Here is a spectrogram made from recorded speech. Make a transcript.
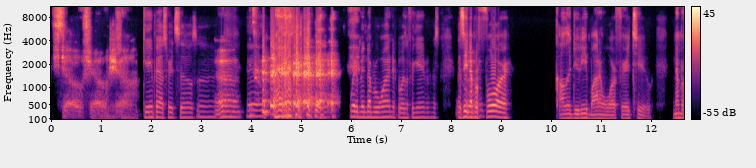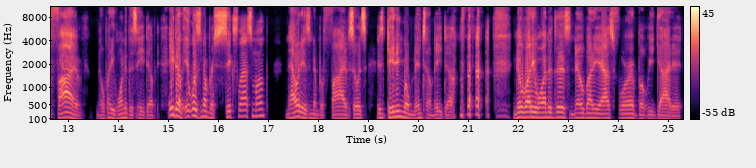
Show, show, show. Game Pass hurt sales. Uh, Uh, would have been number one if it wasn't for Game Pass. Let's see, number four, Call of Duty Modern Warfare 2. Number five, nobody wanted this AW. AW, it was number six last month. Now it is number five, so it's it's gaining momentum. AW. nobody wanted this, nobody asked for it, but we got it.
